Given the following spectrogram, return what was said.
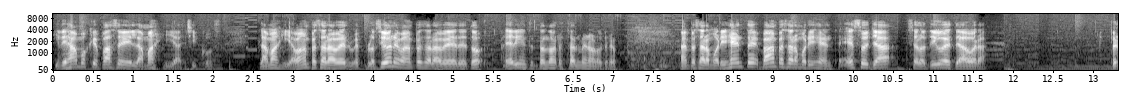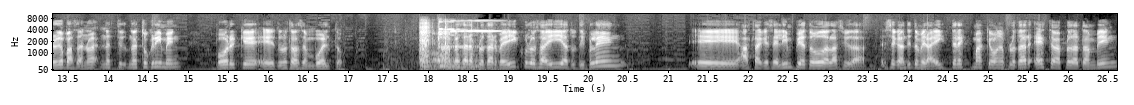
y dejamos que pase la magia, chicos. La magia. Van a empezar a ver explosiones, van a empezar a ver de todo. Hay alguien intentando arrestarme, no lo creo. Va a empezar a morir gente, va a empezar a morir gente. Eso ya se los digo desde ahora. Pero ¿qué pasa? No, es, tu, crimen porque eh, tú no estabas envuelto. Van a empezar a explotar vehículos ahí a tu tiplén. Eh, hasta que se limpie toda la ciudad. Ese cantito, mira, hay tres más que van a explotar. Este va a explotar también.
